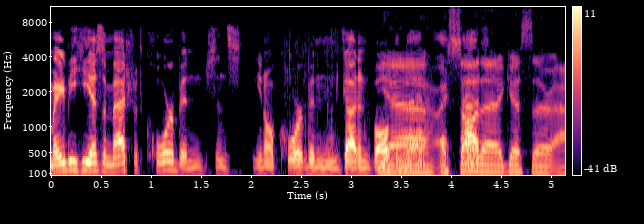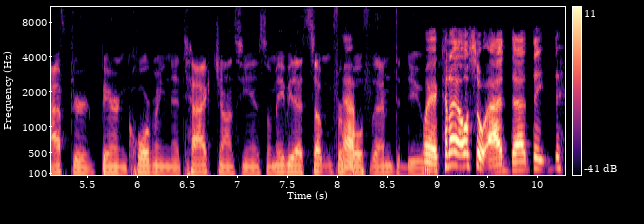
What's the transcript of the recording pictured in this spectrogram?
maybe he has a match with Corbin since you know Corbin got involved in yeah, that. I saw match. that. I guess uh, after Baron Corbin attacked John Cena, so maybe that's something for Yeah. both of them to do. Wait, can I also add that they? they-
